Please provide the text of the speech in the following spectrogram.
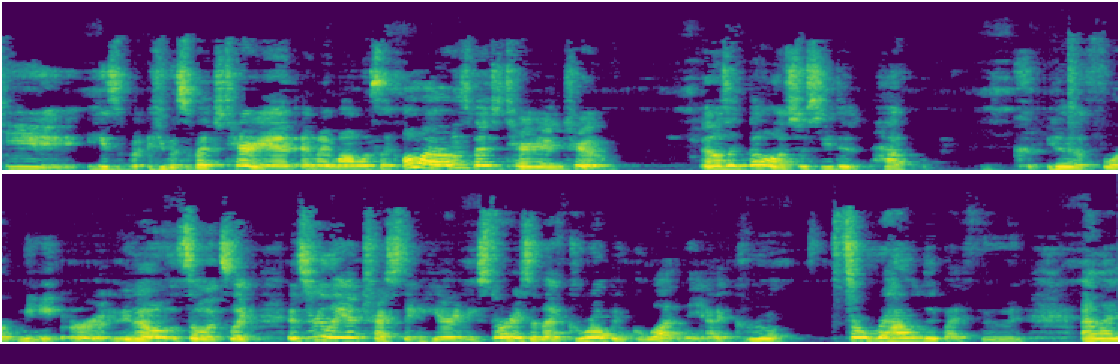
he he's he was a vegetarian, and my mom was like, "Oh, I was vegetarian too," and I was like, "No, it's just you didn't have." Afford meat, or you know, so it's like it's really interesting hearing these stories. And I grew up in gluttony. I grew up surrounded by food, and I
